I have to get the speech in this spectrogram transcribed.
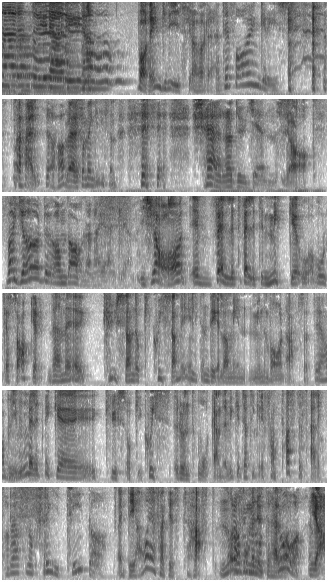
da-da-di-da-di-da. Var det en gris jag hörde? Ja, det var en gris. Vad härligt. Jaha. Välkommen grisen. Kära du Jens. Ja. Vad gör du om dagarna egentligen? Ja, väldigt, väldigt mycket av olika saker. Det här med kryssande och quizande är en liten del av min, min vardag. Så det har blivit Mm. väldigt mycket kryss och quiz runt åkande, vilket jag tycker är fantastiskt härligt. Har du haft någon fritid då? Det har jag faktiskt haft. Några få minuter här då? var. Ja.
